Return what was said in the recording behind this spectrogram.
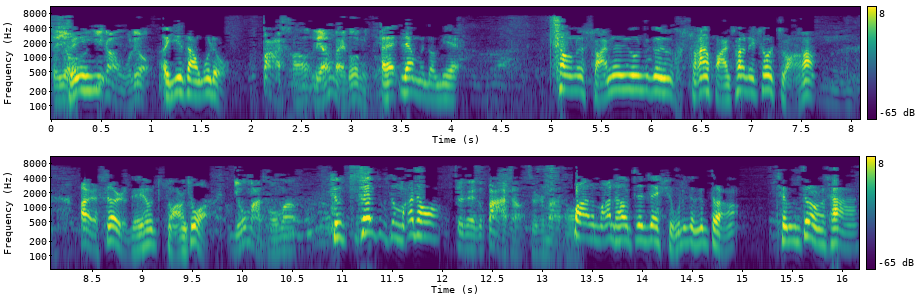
得有一丈五六，呃，一丈五六，大长两百多米，哎，两百多米，上面拴的有那个拴帆船的小桩，二十二个小桩座，有码头吗？就这就是码头，就这个坝上就是码头，坝的码头这在修的这个灯，这个灯上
